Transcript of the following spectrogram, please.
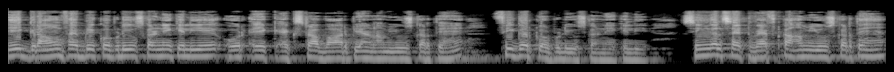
एक ग्राउंड फैब्रिक को प्रोड्यूस करने के लिए और एक एक्स्ट्रा वार पियान हम यूज़ करते हैं फिगर को प्रोड्यूस करने के लिए। सिंगल सेट वेफ्ट का हम यूज़ करते हैं।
